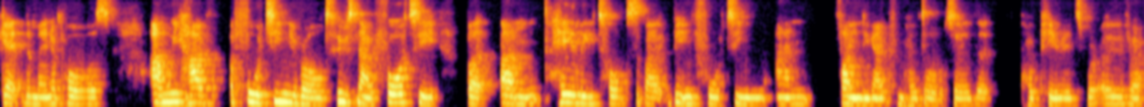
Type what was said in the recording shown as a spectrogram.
get the menopause. And we have a 14 year old who's now 40, but um, Haley talks about being 14 and finding out from her doctor that her periods were over.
